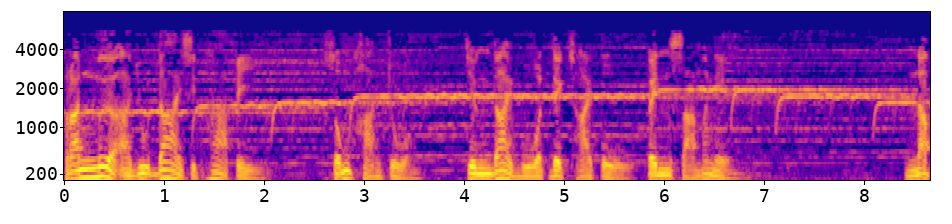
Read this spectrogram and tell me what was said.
ครั้นเมื่ออายุได้สิบห้าปี สมภารจวงจึงได้บวชเด็กชายปู่เป็นสามเณรนับ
